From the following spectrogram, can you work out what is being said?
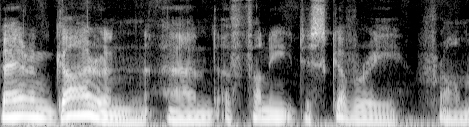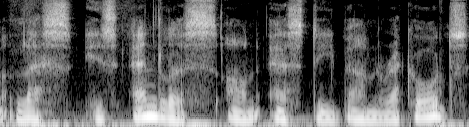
De Beren Gieren and A Funny Discovery from Less is Endless on Sdban Records.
